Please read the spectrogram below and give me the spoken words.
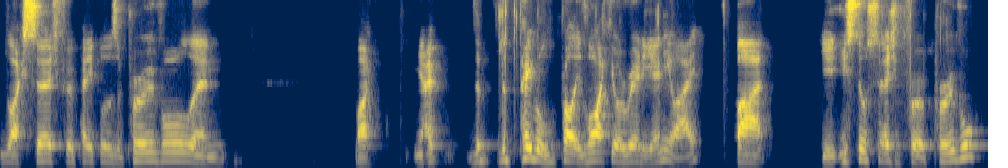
like search for people's approval and like you know the, the people probably like you already anyway but you, you're still searching for approval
